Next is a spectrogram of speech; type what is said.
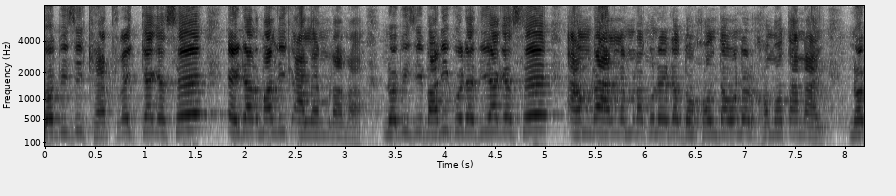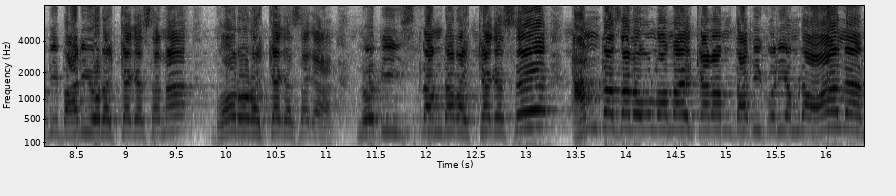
নবীজি ক্ষেত রাখা গেছে এইটার মালিক আলেমরা না। নবীজি বাড়ি করে দিয়া গেছে, আমরা আলেমরা কোনো এটা দখল দেওয়ানোর ক্ষমতা নাই। নবী বাড়িও রাখা গেছে না, ঘরও রাখা গেছে গা। নবী ইসলামটা রাখা গেছে, আমরা যারা ওলামায় কেরাম দাবি করি আমরা আলেম।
